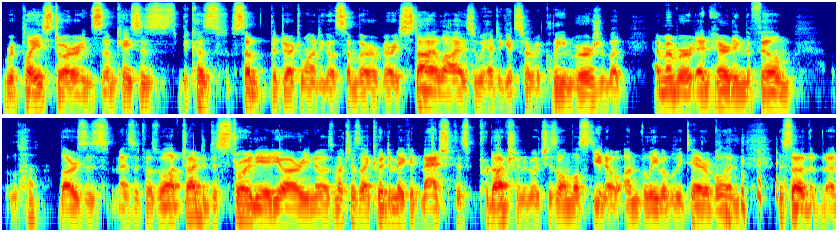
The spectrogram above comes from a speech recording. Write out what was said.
replaced or in some cases because some the director wanted to go somewhere very stylized we had to get sort of a clean version but i remember inheriting the film lars's message was well i've tried to destroy the adr you know as much as i could to make it match this production which is almost you know unbelievably terrible and so the, uh,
